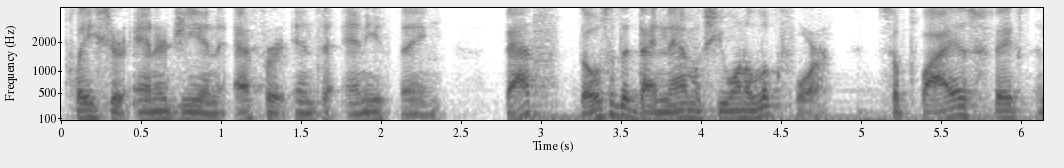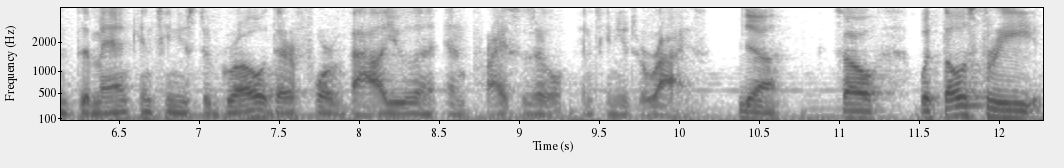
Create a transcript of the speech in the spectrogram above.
place your energy and effort into anything, that's those are the dynamics you want to look for. Supply is fixed and demand continues to grow, therefore value and, and prices will continue to rise. Yeah. So with those three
